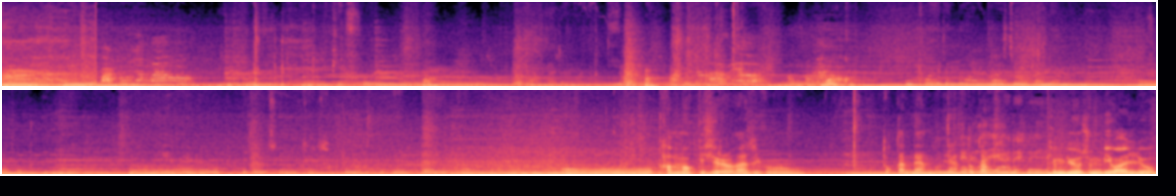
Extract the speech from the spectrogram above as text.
음. 어. 어. 오, 밥 먹기 싫어가지고 똑같네 한국이랑 똑같아. ya deh. 등교 준비 완료.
